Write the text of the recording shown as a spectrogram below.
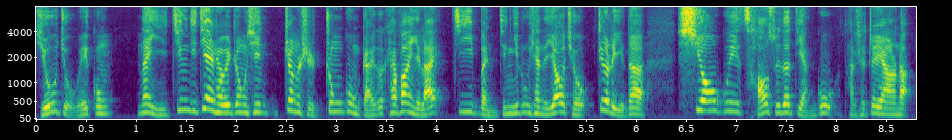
久久为功。那以经济建设为中心，正是中共改革开放以来基本经济路线的要求。这里的萧规曹随的典故，它是这样的。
